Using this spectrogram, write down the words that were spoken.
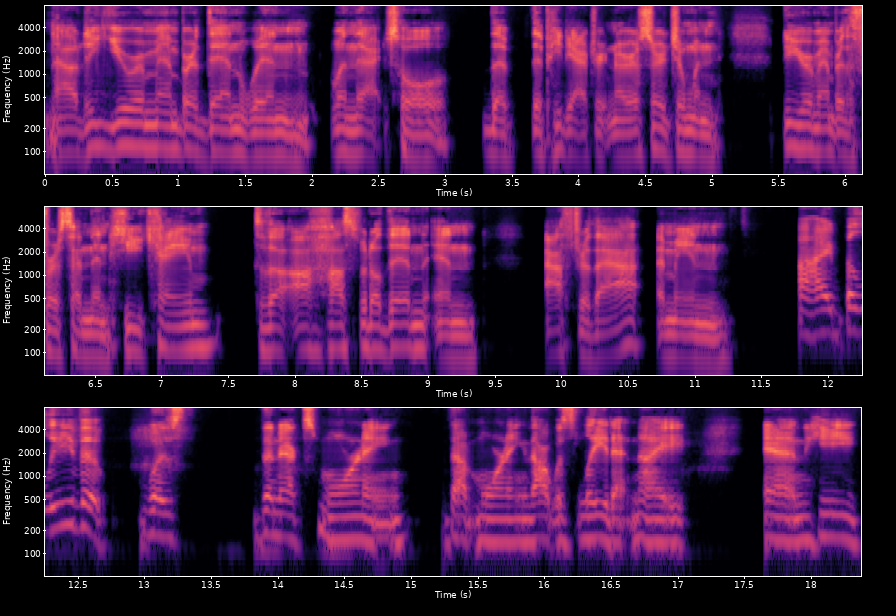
Now, do you remember then when when the actual the the pediatric neurosurgeon when do you remember the first time then he came to the uh, hospital then and after that? I mean, I believe it was the next morning. That morning, that was late at night, and he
